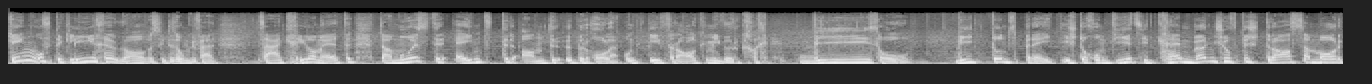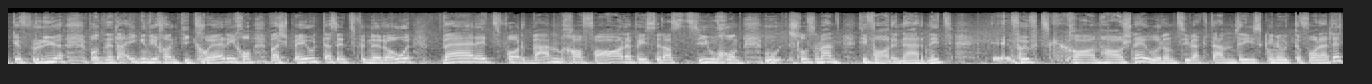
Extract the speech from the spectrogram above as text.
Ging auf den gleichen, ja, was sind das ungefähr, 10 Kilometer, da muss der eine der andere überholen. Und ich frage mich wirklich, wieso? weit und breit ist doch um die Zeit kein Mensch auf der Straße am Morgen früh, der dann da irgendwie die Quere kommen Was spielt das jetzt für eine Rolle? Wer jetzt vor wem kann fahren bis er ans Ziel kommt? Und schlussendlich, die fahren dann nicht 50 äh, km/h schneller und sind wegen dem 30 Minuten vorher dort.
